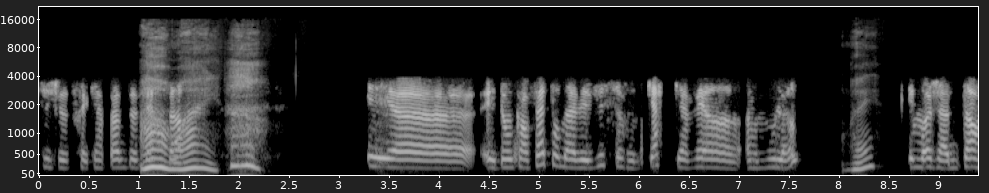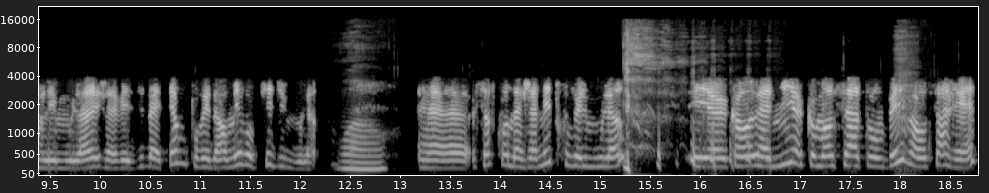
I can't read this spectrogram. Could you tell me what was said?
si je serais capable de faire ah, ça. Ouais. Et, euh, et donc, en fait, on avait vu sur une carte qu'il y avait un, un moulin. Ouais. Et moi, j'adore les moulins. Et j'avais dit, bah, tiens, on pourrait dormir au pied du moulin. Wow. Euh, sauf qu'on n'a jamais trouvé le moulin. et euh, quand la nuit a commencé à tomber, ben, on s'arrête.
